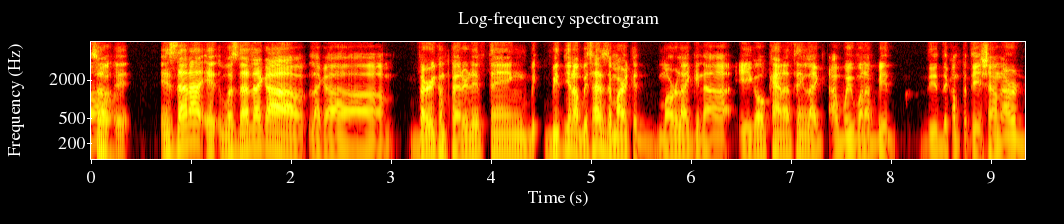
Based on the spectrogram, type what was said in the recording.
So uh, is that a was that like a like a very competitive thing? You know besides the market more like in a ego kind of thing like uh, we want to beat the, the competition or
